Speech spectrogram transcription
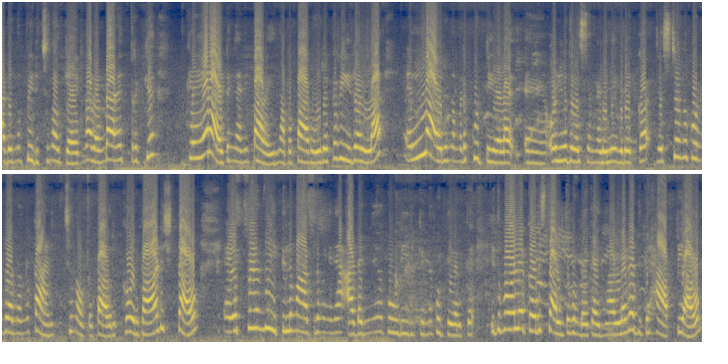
അതൊന്ന് പിടിച്ചു നോക്കിയായിരുന്നു. അതുകൊണ്ടാണ് ഇത്രയ്ക്ക് ക്ലിയർ ആയിട്ട് ഞാൻ ഈ പറയുന്നത്. അപ്പൊ പറൂരൊക്കെ വീടുള്ള എല്ലാവരും നമ്മുടെ കുട്ടികളെ ഒഴിവ് ദിവസങ്ങളിൽ ഇവിടെയൊക്കെ ജസ്റ്റ് ഒന്ന് കൊണ്ടുവന്നൊന്ന് കാണിച്ചു നോക്കട്ടെ. അവർക്ക് ഒരുപാട് ഇഷ്ടമാവും എപ്പോഴും വീട്ടിൽ മാത്രം ഇങ്ങനെ അടഞ്ഞു കൂടിയിരിക്കുന്ന കുട്ടികൾക്ക് ഇതുപോലെയൊക്കെ ഒരു സ്ഥലത്ത് കൊണ്ടുപോയി കഴിഞ്ഞാൽ വളരെയധികം ഹാപ്പി ആവും.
